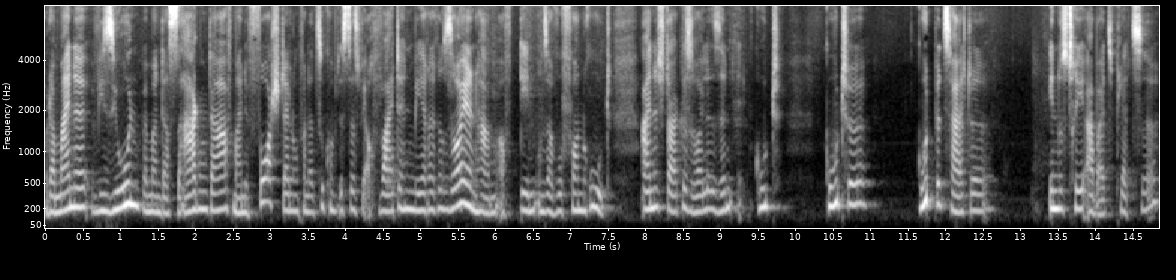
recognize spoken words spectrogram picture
Oder meine Vision, wenn man das sagen darf, meine Vorstellung von der Zukunft ist, dass wir auch weiterhin mehrere Säulen haben, auf denen unser Wovon ruht. Eine starke Säule sind gut, gute, gut bezahlte Industriearbeitsplätze,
